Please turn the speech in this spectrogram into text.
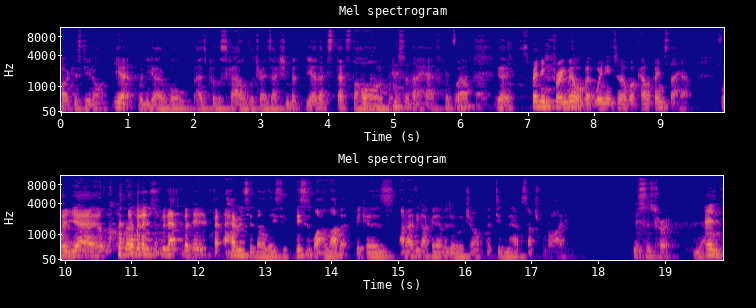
focused in on. Yeah. When you go, well, as per the scale of the transaction, but yeah, that's that's the whole. What colour pens do they have? It's well, yeah, spending three mil, but we need to know what colour pens they have. So yeah, but, it's, but that's but it, having said all these things, this is why I love it because I don't think I could ever do a job that didn't have such variety. This is true. Yeah. And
